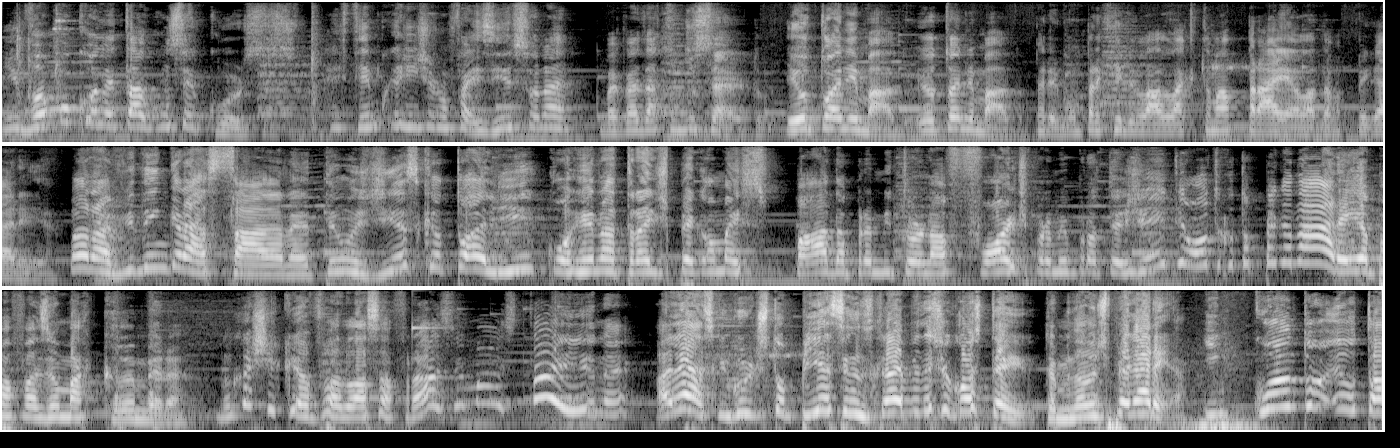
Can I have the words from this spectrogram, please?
e vamos coletar alguns recursos. Faz tempo que a gente não faz isso, né? Mas vai dar tudo certo. Eu tô animado, eu tô animado. Peraí, vamos para aquele lado lá que tem uma praia, lá dá para pegar areia. Mano, a vida é engraçada, né? Tem uns dias que eu tô ali correndo atrás de pegar uma espada para me tornar forte, para me proteger, e tem outro que eu tô pegando a areia para fazer uma câmera. Nunca achei que ia falar essa frase, mas tá aí, né? Aliás, quem curte Utopia, se inscreve e deixa o gostei. Terminando de pegar areia. Enquanto eu tava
